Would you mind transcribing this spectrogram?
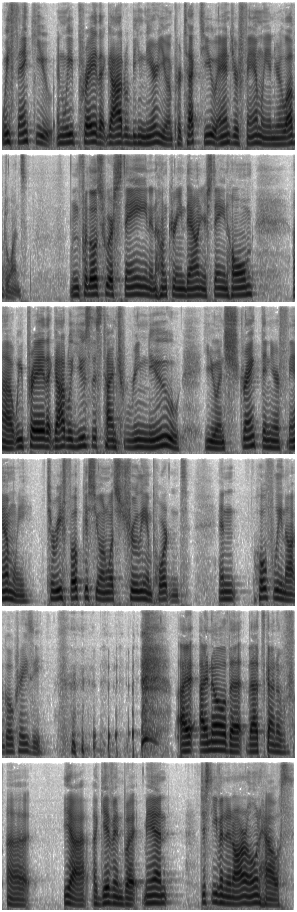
we thank you and we pray that God would be near you and protect you and your family and your loved ones. And for those who are staying and hunkering down, you're staying home, uh, we pray that God will use this time to renew you and strengthen your family, to refocus you on what's truly important, and hopefully not go crazy. I, I know that that's kind of, uh, yeah, a given, but man, just even in our own house,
